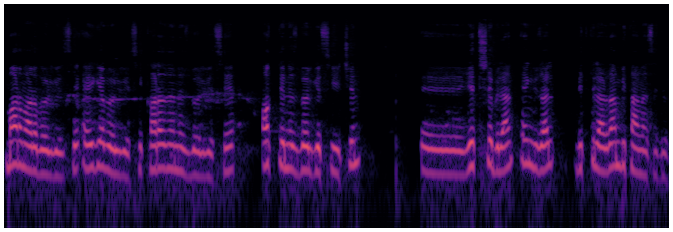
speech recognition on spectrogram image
Marmara bölgesi, Ege bölgesi, Karadeniz bölgesi, Akdeniz bölgesi için eee, yetişebilen en güzel bitkilerden bir tanesidir.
